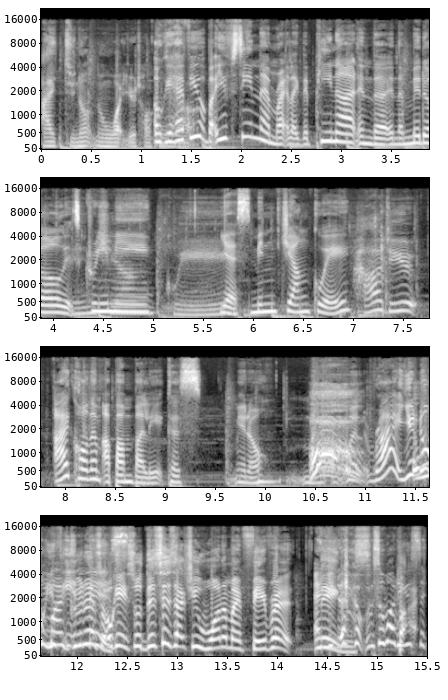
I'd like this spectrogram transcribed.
I do not know what you're talking Okay, about. Okay, have you? But you've seen them, right? Like the peanut in the in the middle, it's creamy. Kueh. Yes, min jiang kueh. How do you? I call them apam balik because you know, well, right? You know, oh my goodness. this. Okay, so this is actually one of my favorite And things. so what do you say?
